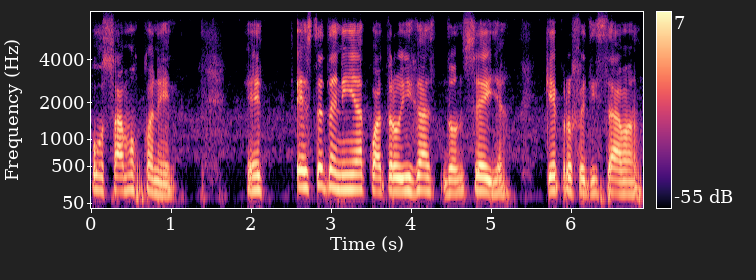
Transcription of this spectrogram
posamos con él. Este tenía cuatro hijas doncellas que profetizaban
